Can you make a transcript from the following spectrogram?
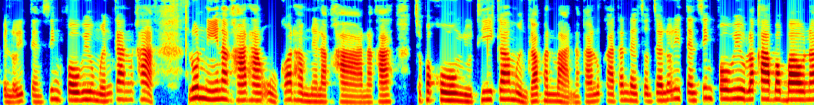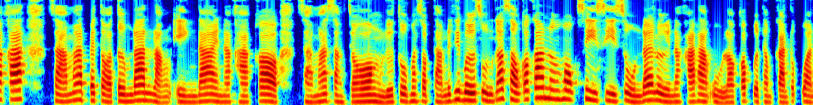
เป็นรถ e ี t ตนซิ่งโฟวิลเหมือนกันค่ะ รุ่นนี้นะคะทางอู่ก็ทำในราคานะคะ เฉพาะโครงอยู่ที่ 99,000 บาทนะคะ ลูกค้าท่านใดสนใจรถ e ี t ตนซิ่งโฟวิลราคาเบาๆนะคะ สามารถไปต่อเติมด้านหลังเองได้นะคะ ก็สามารถสั่งจองหรือโทรมาสอบถามได้ที่เบอร์ 0929916440 ได้เลยนะคะ ทางอู่เราก็เปิดทำการทุกวัน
